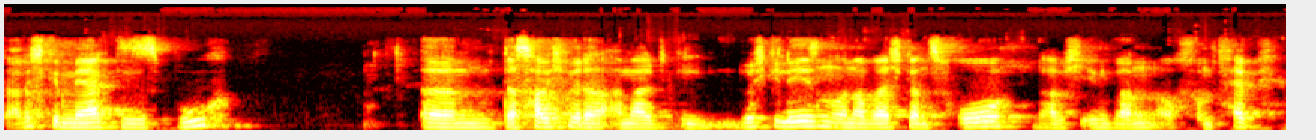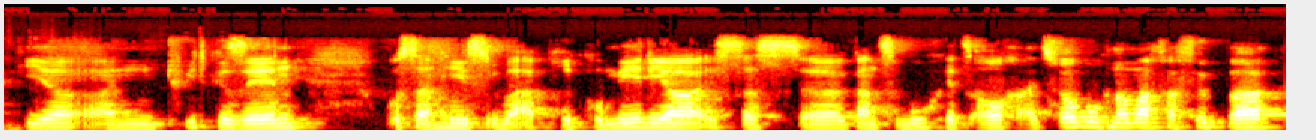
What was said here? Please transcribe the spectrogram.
habe ich gemerkt, dieses Buch, ähm, das habe ich mir dann einmal durchgelesen und dann war ich ganz froh. Da habe ich irgendwann auch vom Fab hier einen Tweet gesehen, wo es dann hieß, über Apricomedia ist das äh, ganze Buch jetzt auch als Hörbuch nochmal verfügbar.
